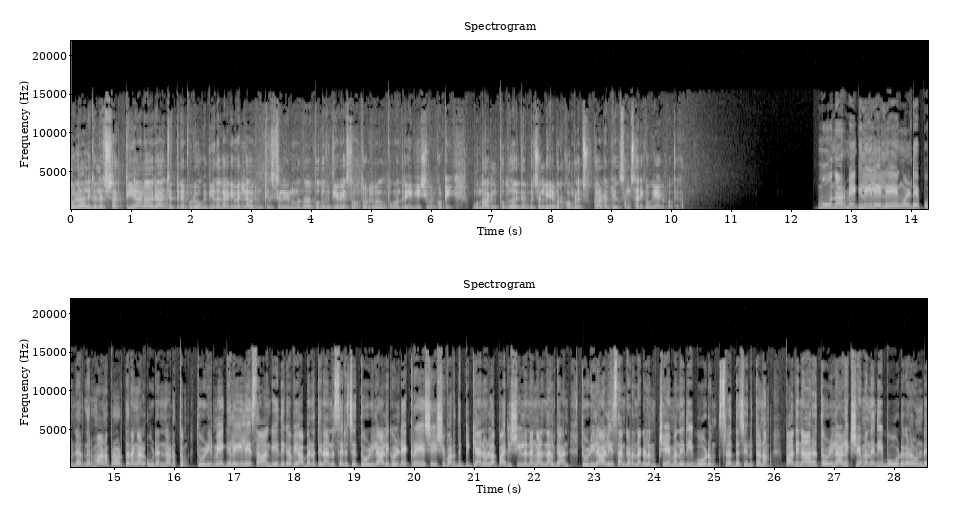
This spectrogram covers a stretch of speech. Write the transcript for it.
തൊഴിലാളികളുടെ ശക്തിയാണ് രാജ്യത്തിന്റെ പുരോഗതി എന്ന കാര്യം എല്ലാവരും തിരിച്ചറിയണമെന്ന് പൊതുവിദ്യാഭ്യാസ തൊഴിൽ വകുപ്പ് മന്ത്രി വി ശിവൻകുട്ടി. മൂന്നാറിൽ പുതുതായി നിർമ്മിച്ച ലേബർ കോംപ്ലക്സ് ഉദ്ഘാടനം ചെയ്ത് സംസാരിക്കുകയായിരുന്നു അദ്ദേഹം. മൂന്നാർ മേഖലയിലെ ലയങ്ങളുടെ പുനർനിർമ്മാണ പ്രവർത്തനങ്ങൾ ഉടൻ നടത്തും. തൊഴിൽ മേഖലയിലെ സാങ്കേതിക വ്യാപനത്തിനനുസരിച്ച് തൊഴിലാളികളുടെ ക്രയശേഷി വർദ്ധിപ്പിക്കാനുള്ള പരിശീലനങ്ങൾ നൽകാൻ തൊഴിലാളി സംഘടനകളും ക്ഷേമനിധി ബോർഡും ശ്രദ്ധ ചെലുത്തണം. പതിനാറ് തൊഴിലാളി ക്ഷേമനിധി ബോർഡുകളുണ്ട്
